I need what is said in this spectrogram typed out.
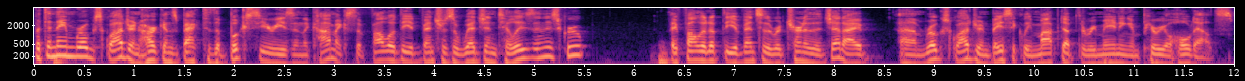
But the name Rogue Squadron harkens back to the book series in the comics that followed the adventures of Wedge Antilles and his group. They followed up the events of the Return of the Jedi. Um, Rogue Squadron basically mopped up the remaining Imperial holdouts.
